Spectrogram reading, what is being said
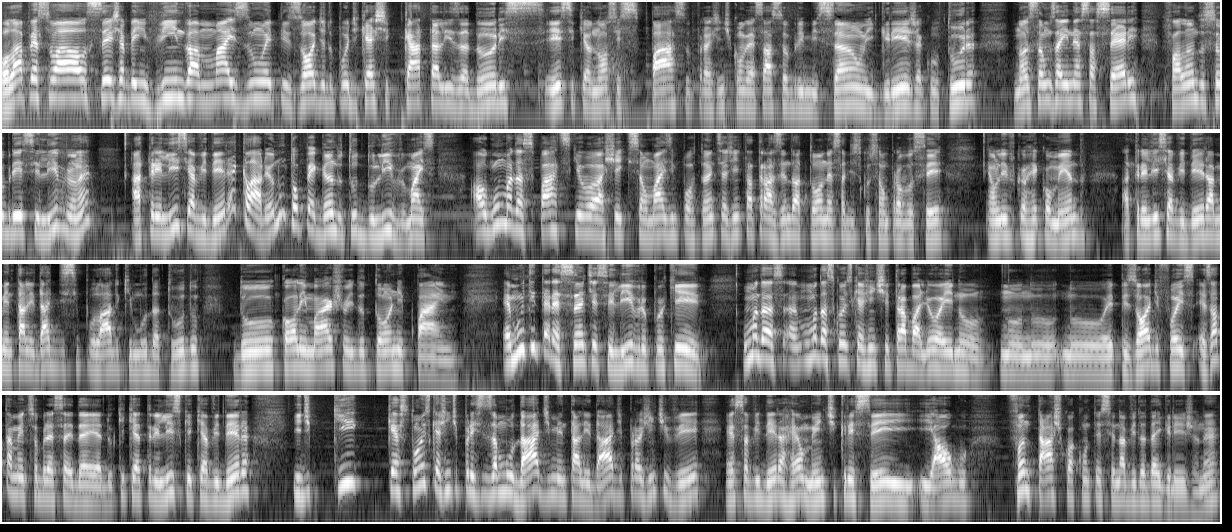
Olá pessoal, seja bem-vindo a mais um episódio do podcast Catalisadores. Esse que é o nosso espaço para a gente conversar sobre missão, igreja, cultura. Nós estamos aí nessa série falando sobre esse livro, né? A Trelice e a Videira. É claro, eu não estou pegando tudo do livro, mas alguma das partes que eu achei que são mais importantes a gente está trazendo à tona essa discussão para você. É um livro que eu recomendo. A Trelice e a Videira, a mentalidade discipulado que muda tudo, do Colin Marshall e do Tony Pine. É muito interessante esse livro porque uma das, uma das coisas que a gente trabalhou aí no, no, no, no episódio foi exatamente sobre essa ideia do que, é treliço, o que, que é a videira e de que questões que a gente precisa mudar de mentalidade para a gente ver essa videira realmente crescer e, e algo fantástico acontecer na vida da igreja, né?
